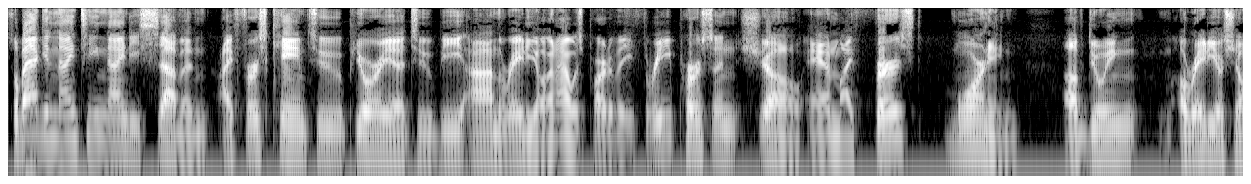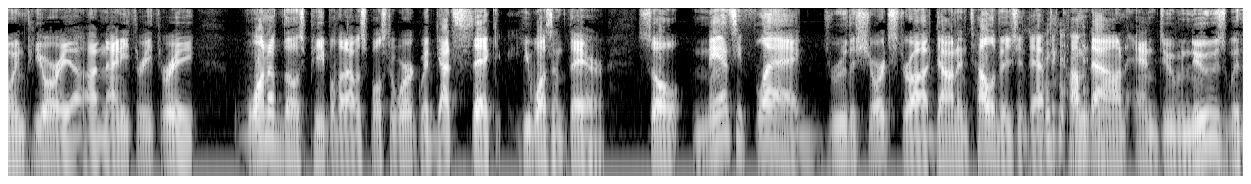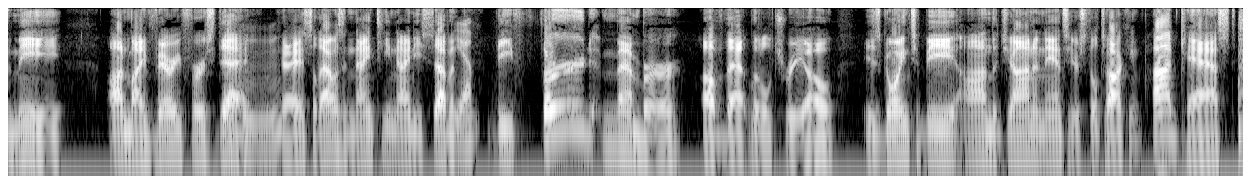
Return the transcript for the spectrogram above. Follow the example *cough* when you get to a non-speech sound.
So back in 1997, I first came to Peoria to be on the radio, and I was part of a three-person show. And my first morning of doing a radio show in Peoria on 93.3, one of those people that I was supposed to work with got sick. He wasn't there. So Nancy Flagg drew the short straw down in television to have to come *laughs* down and do news with me on my very first day. Mm-hmm. Okay, so that was in 1997. Yep. The third member of that little trio is going to be on the John and Nancy Are Still Talking podcast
